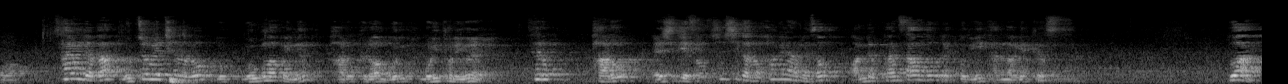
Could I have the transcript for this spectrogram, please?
어, 사용자가 5.1 채널로 노- 녹음하고 있는 바로 그런 모니, 모니터링을 새로 바로 LCD에서 실시간으로 확인하면서 완벽한 사운드 레코딩이 가능하게 되었습니다. 또한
